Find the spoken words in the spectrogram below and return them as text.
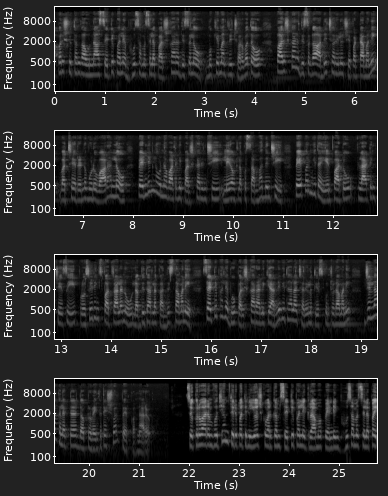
అపరిష్కృతంగా ఉన్న సెట్టిపల్లె భూ సమస్యల పరిష్కార దిశలో ముఖ్యమంత్రి చొరవతో పరిష్కార దిశగా అన్ని చర్యలు చేపట్టామని వచ్చే రెండు మూడు వారాల్లో పెండింగ్లో ఉన్న వాటిని పరిష్కరించి లేఅవుట్లకు సంబంధించి పేపర్ మీద ఏర్పాటు ఫ్లాటింగ్ చేసి ప్రొసీడింగ్స్ పత్రాలను లబ్ధిదారులకు అందిస్తామని సెట్టిపల్లె భూ పరిష్కారానికి అన్ని విధాల చర్యలు తీసుకుంటున్నామని జిల్లా కలెక్టర్ డాక్టర్ వెంకటేశ్వర్ పేర్కొన్నారు. శుక్రవారం ఉదయం తిరుపతి నియోజకవర్గం సెట్టిపల్లి గ్రామ పెండింగ్ భూ సమస్యలపై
